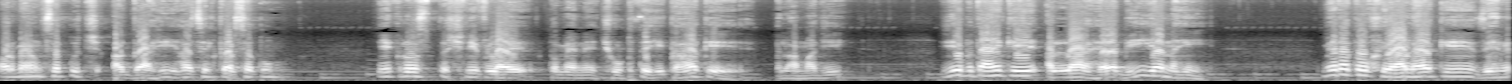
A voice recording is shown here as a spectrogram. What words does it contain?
اور میں ان سے کچھ آگاہی حاصل کر سکوں۔ ایک روز تشریف لائے تو میں نے چھوٹتے ہی کہا کہ، علامہ جی یہ بتائیں کہ اللہ ہے بھی یا نہیں؟ میرا تو خیال ہے کہ ذہن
